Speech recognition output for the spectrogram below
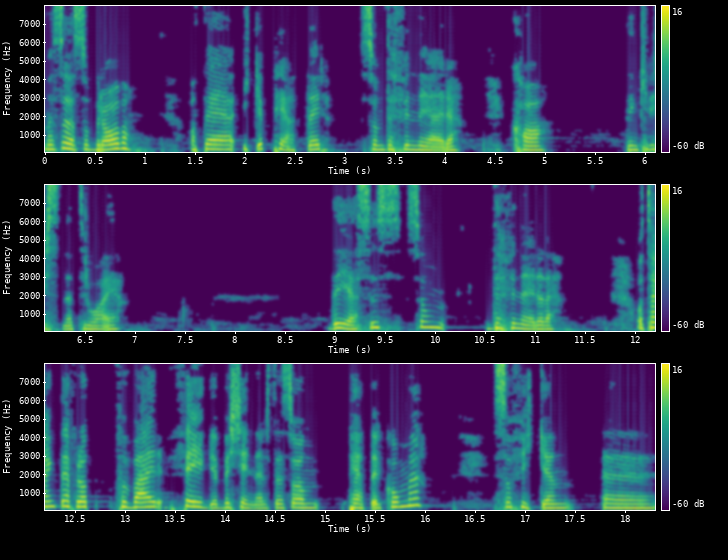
Men så er det så bra da, at det er ikke Peter som definerer hva den kristne troa er. Det er Jesus som definerer det. Og tenk det, for at for hver feige bekjennelse som Peter kom med, så fikk han eh,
